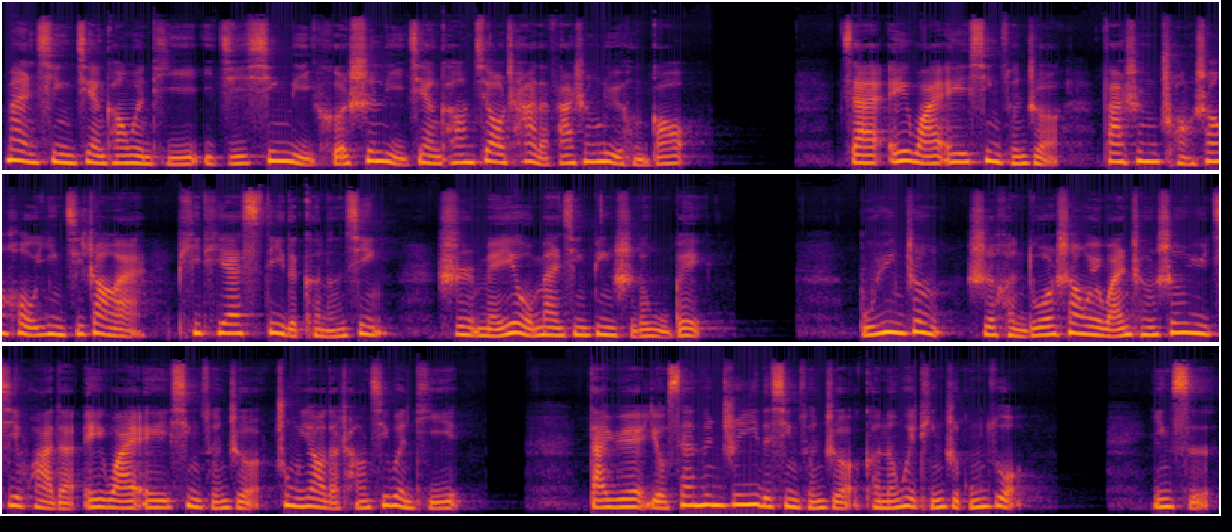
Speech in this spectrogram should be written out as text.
慢性健康问题以及心理和生理健康较差的发生率很高。在 AYA 幸存者发生创伤后应激障碍 （PTSD） 的可能性是没有慢性病史的五倍。不孕症是很多尚未完成生育计划的 AYA 幸存者重要的长期问题。大约有三分之一的幸存者可能会停止工作，因此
